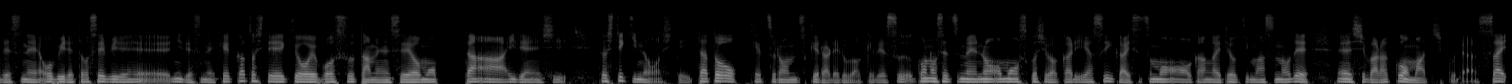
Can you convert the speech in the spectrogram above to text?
ですね尾びれと背びれにですね結果として影響を及ぼす多面性を持った遺伝子として機能していたと結論付けられるわけです。この説明のもう少し分かりやすい解説も考えておきますので、えしばらくお待ちください。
